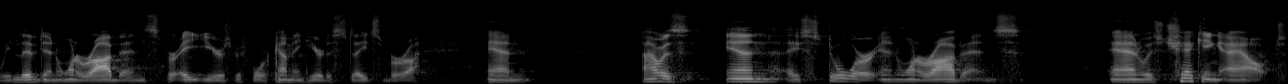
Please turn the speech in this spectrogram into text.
We lived in Warner Robins for eight years before coming here to Statesboro. And I was in a store in Warner Robins and was checking out,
